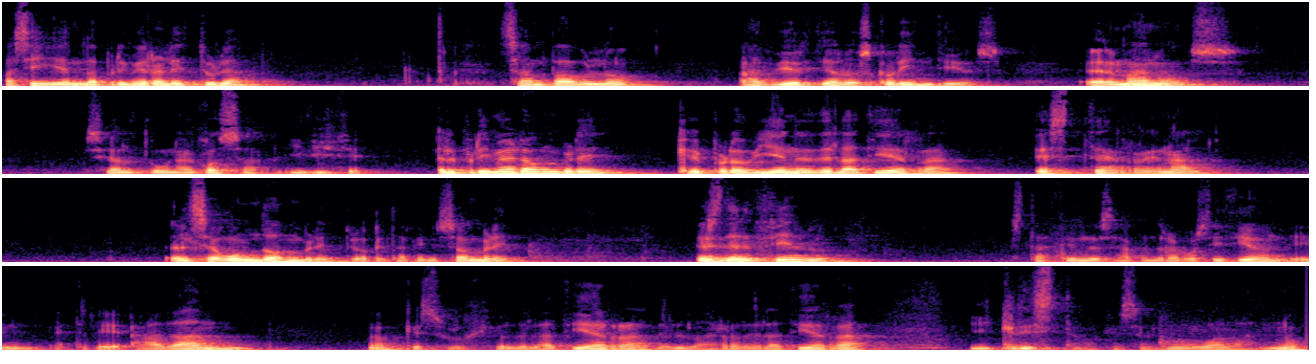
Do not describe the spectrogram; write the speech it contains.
Así, en la primera lectura, San Pablo advierte a los corintios, hermanos, se alto una cosa y dice, el primer hombre que proviene de la tierra es terrenal. El segundo hombre, pero que también es hombre, es del cielo. Está haciendo esa contraposición entre Adán ¿no? que surgió de la tierra, del barro de la tierra, y Cristo, que es el nuevo Adán, ¿no?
